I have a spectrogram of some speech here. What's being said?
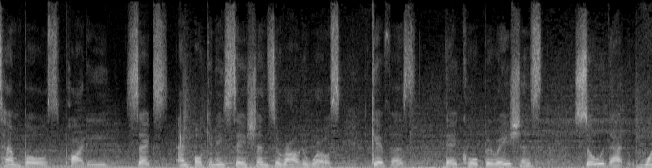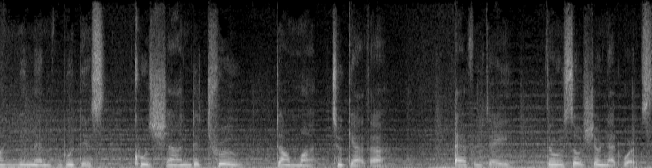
temples, party, sects, and organizations around the world give us their cooperations so that one million Buddhists could chant the true Dhamma together every day through social networks.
